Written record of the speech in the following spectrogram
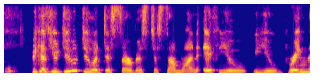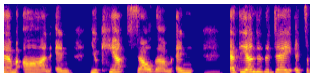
because you do do a disservice to someone if you you bring them on and you can't sell them and mm. at the end of the day it's a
